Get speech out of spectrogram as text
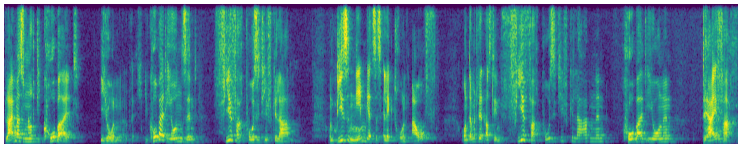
Bleiben also nur noch die Kobalt-Ionen übrig. Die Kobalt-Ionen sind vierfach positiv geladen. Und diese nehmen jetzt das Elektron auf und damit wird aus den vierfach positiv geladenen Kobaltionen dreifach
